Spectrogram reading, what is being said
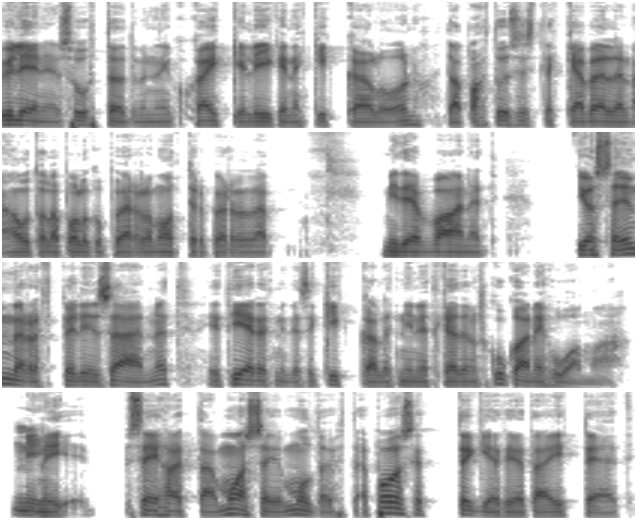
yleinen suhtautuminen niin kuin kaikkeen liikennekikkailuun. Tapahtuu se sitten kävellen, autolla, polkupyörällä, moottoripyörällä, miten vaan, että jos sä ymmärrät pelin säännöt ja tiedät, miten se kikkailet niin, että käytännössä kukaan ei huomaa, niin, niin se ei haittaa mua, se ei ole multa yhtään pois, että tekijä tietää itse, että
